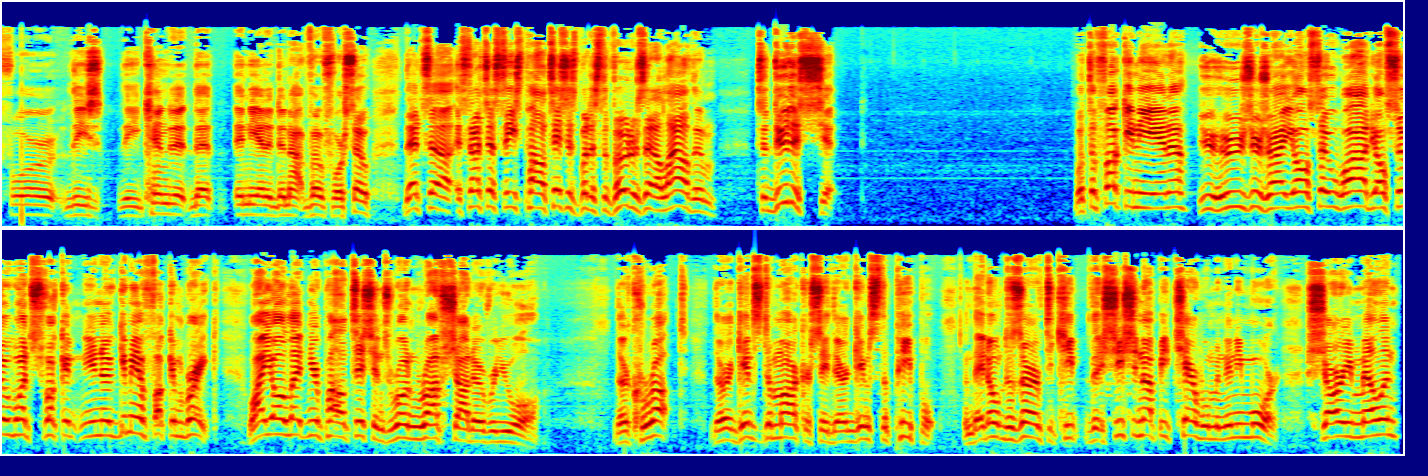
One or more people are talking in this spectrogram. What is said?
for these the candidate that Indiana did not vote for. So that's uh, it's not just these politicians, but it's the voters that allow them to do this shit. What the fuck, Indiana? You Hoosiers, right? Y'all so wild. Y'all so much fucking, you know, give me a fucking break. Why y'all letting your politicians run roughshod over you all? They're corrupt. They're against democracy. They're against the people. And they don't deserve to keep... The, she should not be chairwoman anymore. Shari Mellon,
